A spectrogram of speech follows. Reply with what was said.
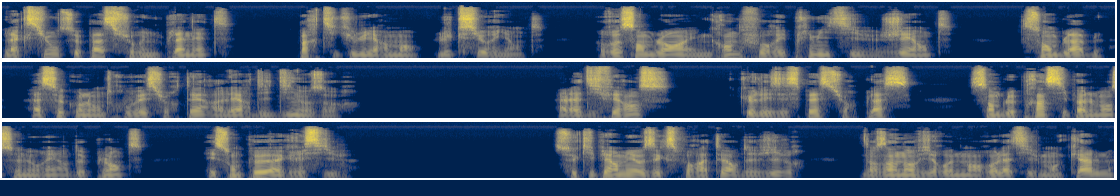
L'action se passe sur une planète particulièrement luxuriante, ressemblant à une grande forêt primitive géante, semblable à ce que l'on trouvait sur Terre à l'ère des dinosaures. À la différence que les espèces sur place semblent principalement se nourrir de plantes et sont peu agressives. Ce qui permet aux explorateurs de vivre dans un environnement relativement calme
